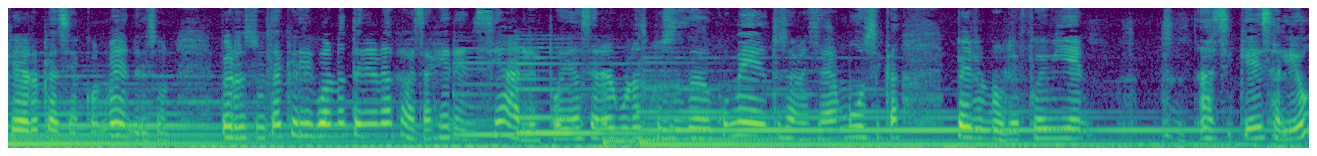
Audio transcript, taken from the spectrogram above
que era lo que hacía con Mendelssohn. Pero resulta que él igual no tenía una cabeza gerencial, él podía hacer algunas cosas de documentos, a veces música, pero no le fue bien. Así que salió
